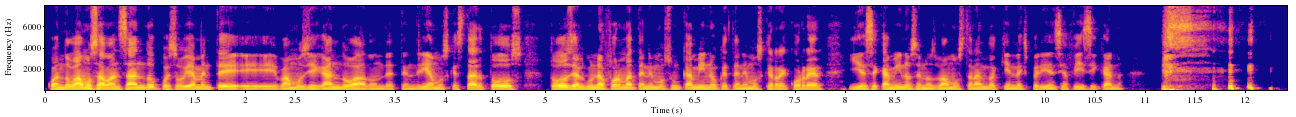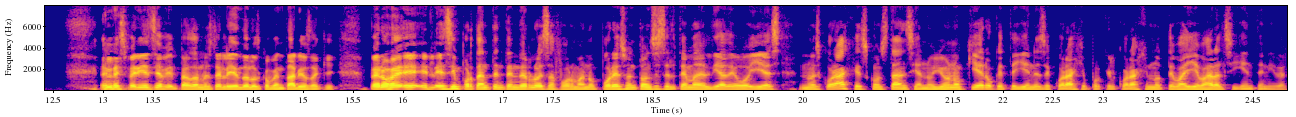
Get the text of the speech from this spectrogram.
Cuando vamos avanzando, pues obviamente eh, eh, vamos llegando a donde tendríamos que estar. Todos, todos de alguna forma tenemos un camino que tenemos que recorrer y ese camino se nos va mostrando aquí en la experiencia física. ¿no? en la experiencia, perdón, me estoy leyendo los comentarios aquí, pero eh, eh, es importante entenderlo de esa forma, ¿no? Por eso entonces el tema del día de hoy es, no es coraje, es constancia, ¿no? Yo no quiero que te llenes de coraje porque el coraje no te va a llevar al siguiente nivel.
